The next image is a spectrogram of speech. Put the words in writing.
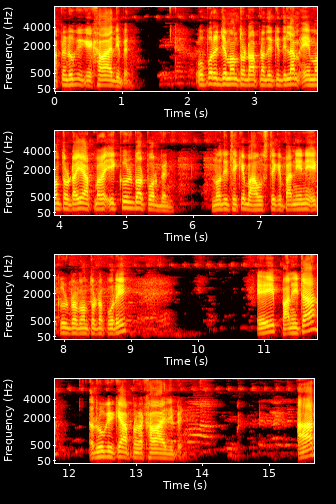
আপনি রুগীকে খাওয়ায় দিবেন। উপরে যে মন্ত্রটা আপনাদেরকে দিলাম, এই মন্ত্রটাই আপনারা একুশ বার নদী থেকে বা হাউস থেকে পানি এনে একুশ বার মন্ত্রটা পরে এই পানিটা রুগীকে আপনারা খাওয়ায় দিবেন। আর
